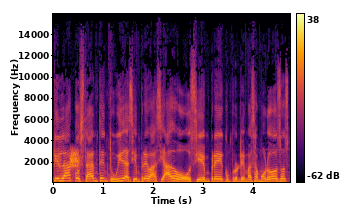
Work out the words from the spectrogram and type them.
¿Qué es la constante en tu vida? ¿Siempre vaciado o siempre con problemas amorosos?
